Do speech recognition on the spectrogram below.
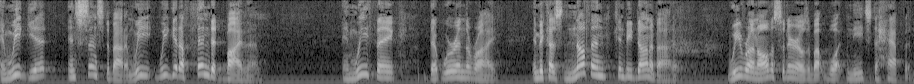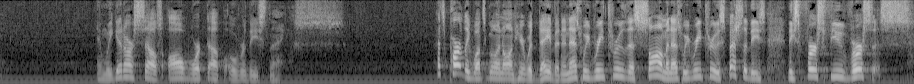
and we get incensed about them. We, we get offended by them and we think that we're in the right. And because nothing can be done about it, we run all the scenarios about what needs to happen. And we get ourselves all worked up over these things. That's partly what's going on here with David. And as we read through this psalm and as we read through, especially these, these first few verses,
